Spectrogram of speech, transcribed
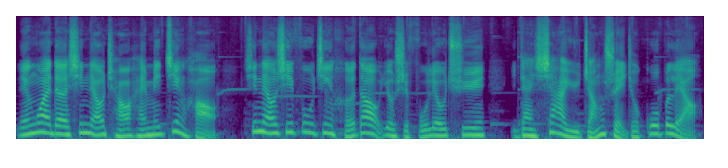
连外的新寮桥还没建好，新寮溪附近河道又是伏流区，一旦下雨涨水就过不了。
